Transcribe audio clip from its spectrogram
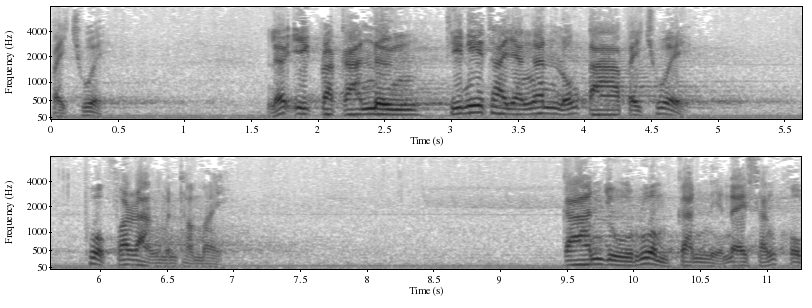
ไปช่วย แล้วอีกประการหนึ่ง ทีนี้ถ้าอย่างนั้นหลวงตาไปช่วย พวกฝรั่งมันทำไม การอยู่ร่วมกันเนี่ยในสังคม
